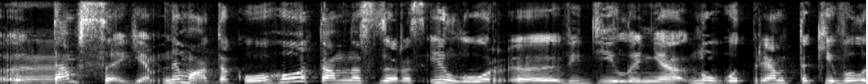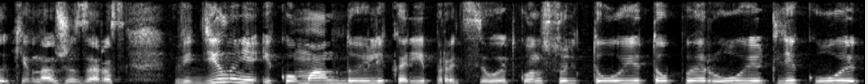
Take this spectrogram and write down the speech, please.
Е, Там все є. Нема такого. Там у нас зараз і лор е, відділення. Ну от прям такі великі в нас вже зараз відділення, і командою лікарі працюють, консультують, оперують, лікують.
